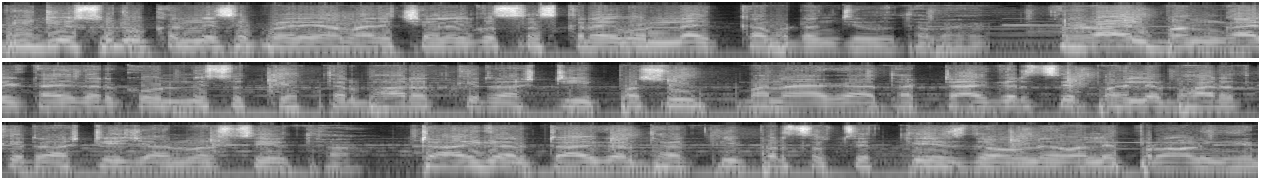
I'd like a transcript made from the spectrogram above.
वीडियो शुरू करने से पहले हमारे चैनल को सब्सक्राइब और लाइक का बटन ज़रूर दबाएँ। रॉयल बंगाल टाइगर को उन्नीस सौ तिहत्तर भारत के राष्ट्रीय पशु बनाया गया था। टाइगर से पहले भारत के राष्ट्रीय जानवर शेर था। टाइगर टाइगर धरती पर सबसे तेज दौड़ने वाले प्राणी हैं।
